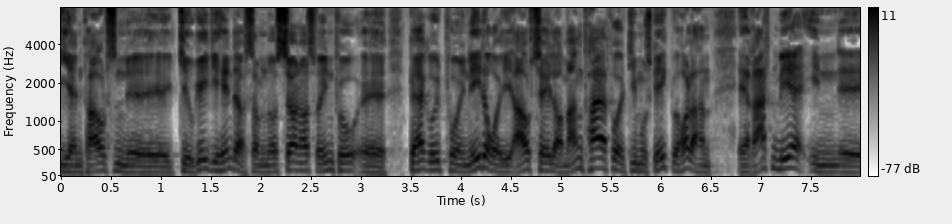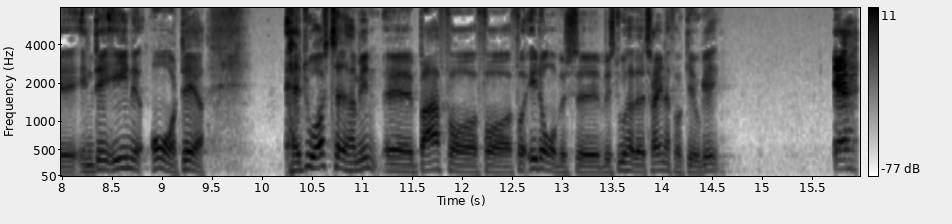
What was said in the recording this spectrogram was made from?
Jan Paulsen, øh, GOG de henter, som Søren også var inde på, øh, Bergerud på en etårig aftale, og mange peger på, at de måske ikke beholder ham øh, ret mere end, øh, end det ene år der. Havde du også taget ham ind øh, bare for, for, for et år, hvis, øh, hvis du havde været træner for GOG? Ja,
